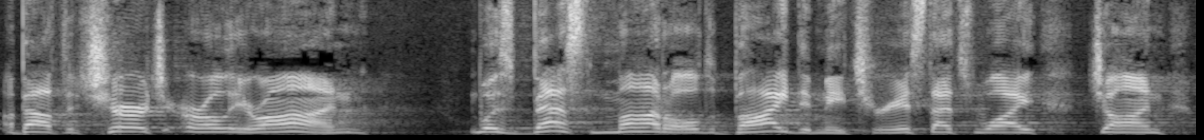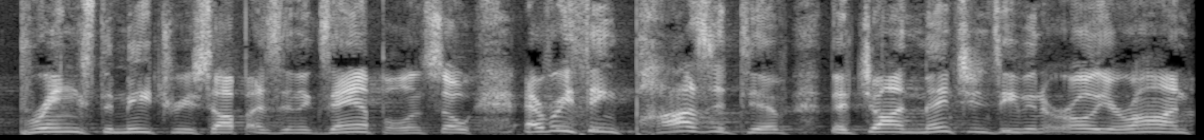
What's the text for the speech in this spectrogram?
about the church earlier on was best modeled by Demetrius. That's why John brings Demetrius up as an example. And so everything positive that John mentions even earlier on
